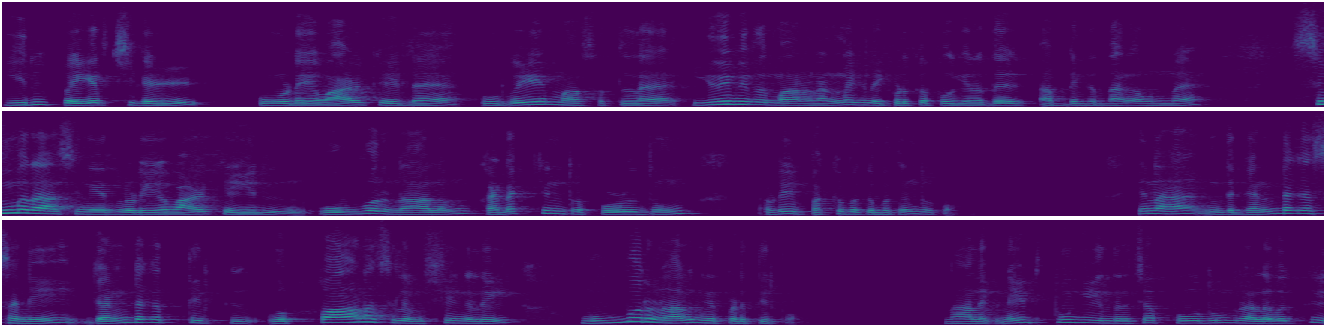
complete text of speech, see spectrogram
இரு பெயர்ச்சிகள் உங்களுடைய வாழ்க்கையில ஒரே மாசத்துல இருவிதமான நன்மைகளை கொடுக்க போகிறது அப்படிங்கிறதாங்க உண்மை. சிம்மராசினியர்களுடைய வாழ்க்கையில் ஒவ்வொரு நாளும் கடக்கின்ற பொழுதும் அப்படியே பக்கு பக்கு பக்குன்னு இருக்கும். ஏன்னா இந்த கண்டக சனி கண்டகத்திற்கு ஒப்பான சில விஷயங்களை ஒவ்வொரு நாளும் ஏற்படுத்தியிருக்கும். நாளைக்கு நைட் தூங்கி எழுந்திரிச்சா போதுங்கிற அளவுக்கு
